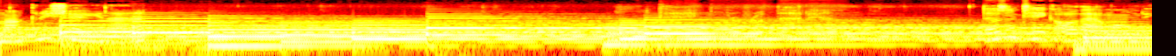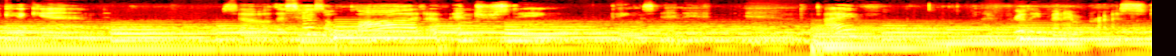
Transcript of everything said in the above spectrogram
I'm not going to show you that. Okay, I'm going to rub that in. Doesn't take all that long to kick in. So this has a lot of interesting things in it, and I've I've really been impressed.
